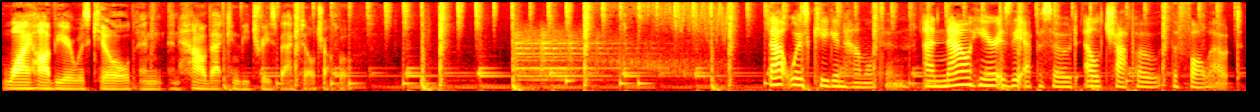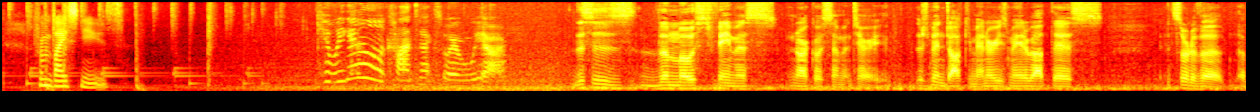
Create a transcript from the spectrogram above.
why Javier was killed and, and how that can be traced back to El Chapo. That was Keegan Hamilton, and now here is the episode El Chapo The Fallout from Vice News. Can we get a little context where we are? This is the most famous narco cemetery. There's been documentaries made about this. It's sort of a, a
